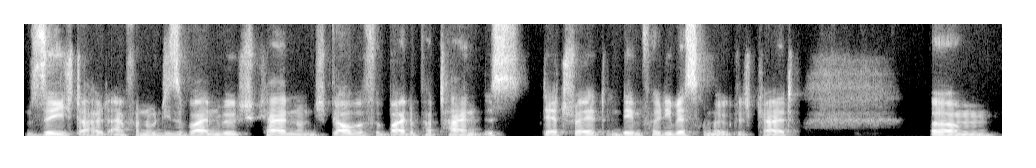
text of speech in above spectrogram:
sehe ich da halt einfach nur diese beiden Möglichkeiten und ich glaube, für beide Parteien ist der Trade in dem Fall die bessere Möglichkeit. Ähm,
